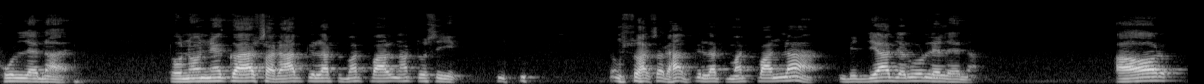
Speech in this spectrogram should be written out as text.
फूल लेना है। तो उन्होंने कहा, शराब की लत मत पालना तो सीख तुम शराब की लत मत पालना, विद्या ज़रूर ले लेना। और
